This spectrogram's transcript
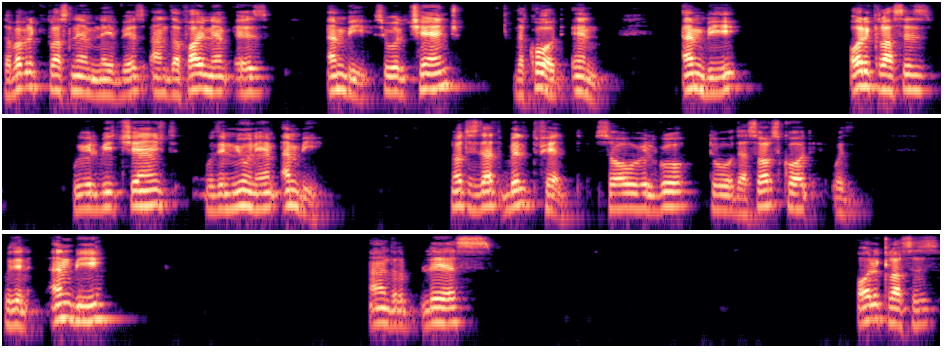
The public class name naive Bayes and the file name is MB. So we'll change the code in MB. All classes will be changed with a new name MB. Notice that build failed. So we will go to the source code with within NB and replace all classes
